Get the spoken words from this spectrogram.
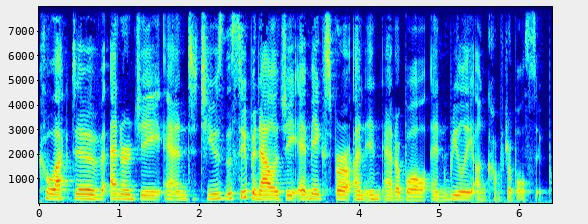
collective energy. And to use the soup analogy, it makes for an inedible and really uncomfortable soup.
